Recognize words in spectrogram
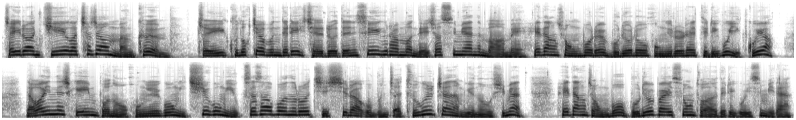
자 이러한 기회가 찾아온 만큼 저희 구독자분들이 제대로 된 수익을 한번 내셨으면 하는 마음에 해당 정보를 무료로 공유를 해드리고 있고요. 나와 있는 개인 번호 010-2702-6444번으로 지시라고 문자 두 글자 남겨놓으시면 해당 정보 무료 발송 도와드리고 있습니다.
